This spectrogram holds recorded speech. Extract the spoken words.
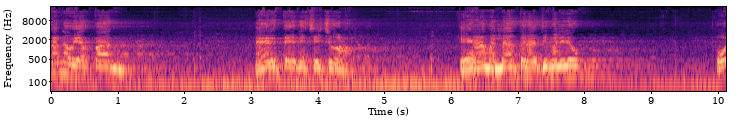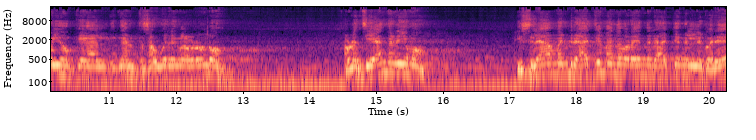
തന്നെ ഉയർത്താൻ നേരത്തെ നിശ്ചയിച്ചു കാണാം കേരളമല്ലാത്ത രാജ്യങ്ങളിലും പോയി നോക്കിയാൽ ഇങ്ങനത്തെ സൗകര്യങ്ങൾ അവിടെ ഉണ്ടോ? അവിടെ ചെയ്യാൻ കഴിയുമോ? ഇസ്ലാമിൻ രാജ്യം എന്ന് പറയുന്ന രാജ്യങ്ങളിൽ വരെ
